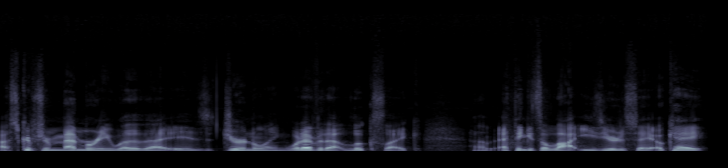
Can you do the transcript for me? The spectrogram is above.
uh, scripture memory, whether that is journaling, whatever that looks like. Um, I think it's a lot easier to say, okay,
